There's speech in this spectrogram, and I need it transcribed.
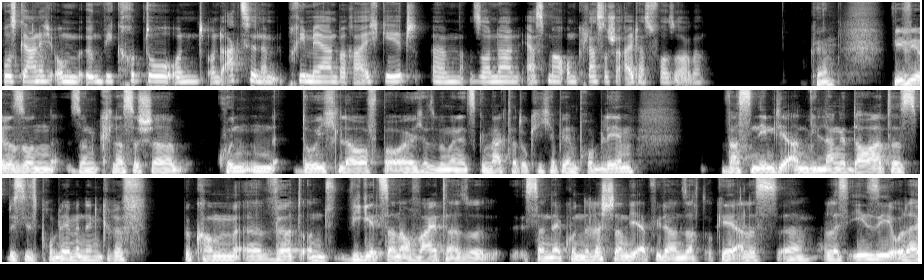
wo es gar nicht um irgendwie Krypto und, und Aktien im primären Bereich geht, ähm, sondern erstmal um klassische Altersvorsorge. Okay. Wie wäre so ein, so ein klassischer Kundendurchlauf bei euch? Also wenn man jetzt gemerkt hat, okay, ich habe hier ein Problem, was nehmt ihr an? Wie lange dauert es, bis dieses Problem in den Griff bekommen äh, wird und wie geht's dann auch weiter? Also ist dann der Kunde löscht dann die App wieder und sagt, okay, alles, äh, alles easy oder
